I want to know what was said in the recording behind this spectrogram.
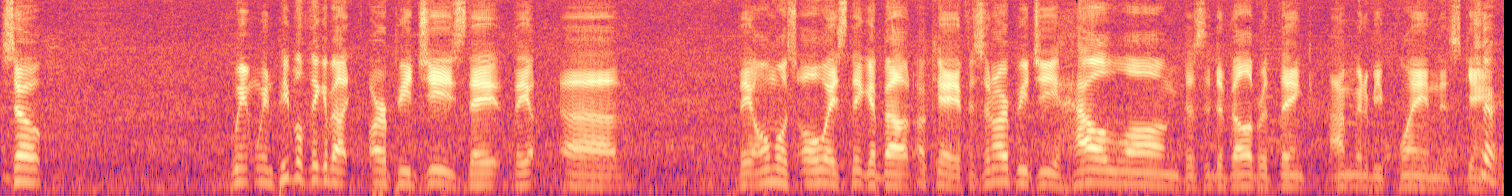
So, when, when people think about RPGs, they they uh, they almost always think about okay, if it's an RPG, how long does the developer think I'm going to be playing this game? Sure.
